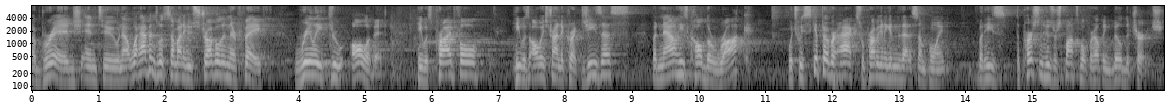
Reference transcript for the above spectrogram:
a bridge into now what happens with somebody who struggled in their faith really through all of it. He was prideful, he was always trying to correct Jesus, but now he's called the rock, which we skipped over Acts. We're probably going to get into that at some point but he's the person who's responsible for helping build the church.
